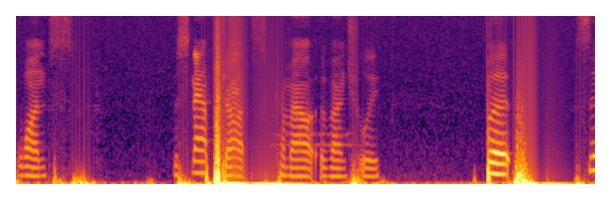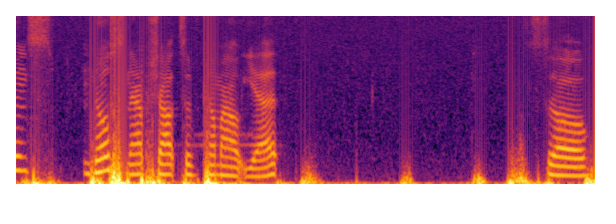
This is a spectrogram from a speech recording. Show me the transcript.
once the snapshots come out eventually. But since no snapshots have come out yet, so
